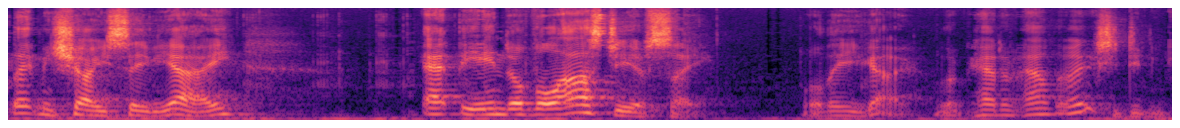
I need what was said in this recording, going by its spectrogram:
let me show you CBA at the end of the last GFC. Well, there you go. Look how, how actually didn't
